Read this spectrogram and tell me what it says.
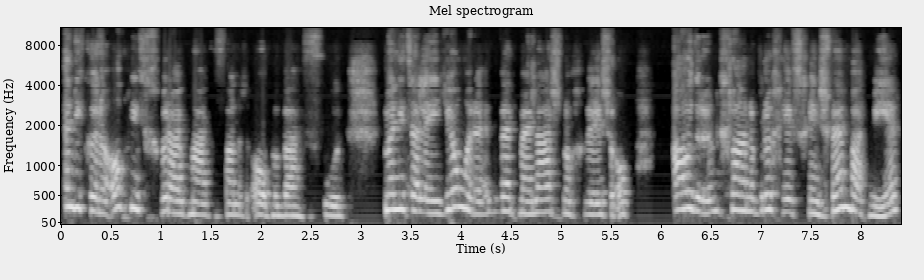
En die kunnen ook niet gebruik maken van het openbaar vervoer. Maar niet alleen jongeren. Er werd mij laatst nog gewezen op ouderen. Glanenbrug heeft geen zwembad meer.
